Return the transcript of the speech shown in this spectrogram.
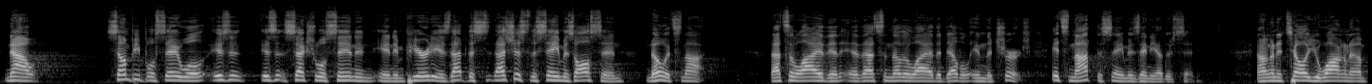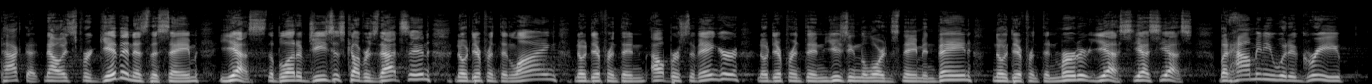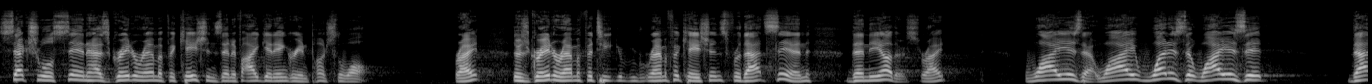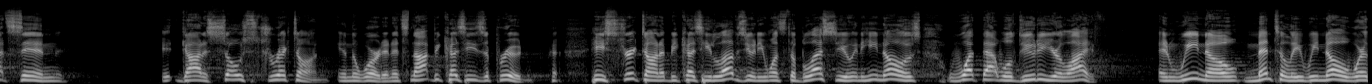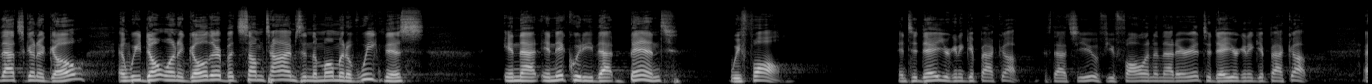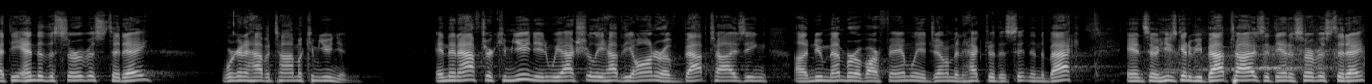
Now, some people say, well, isn't, isn't sexual sin and, and impurity, is that the, that's just the same as all sin? No, it's not. That's a lie that, that's another lie of the devil in the church. It's not the same as any other sin. I'm going to tell you why I'm going to unpack that. Now, is forgiven as the same? Yes. The blood of Jesus covers that sin. No different than lying, no different than outbursts of anger, no different than using the Lord's name in vain, no different than murder. Yes, yes, yes. But how many would agree sexual sin has greater ramifications than if I get angry and punch the wall? right? There's greater ramifications for that sin than the others, right? Why is that? Why, what is it? Why is it that sin it, God is so strict on in the word? And it's not because he's a prude. he's strict on it because he loves you and he wants to bless you and he knows what that will do to your life. And we know mentally, we know where that's gonna go, and we don't wanna go there, but sometimes in the moment of weakness, in that iniquity, that bent, we fall. And today you're gonna get back up. If that's you, if you've fallen in that area, today you're going to get back up. At the end of the service today, we're going to have a time of communion. And then after communion, we actually have the honor of baptizing a new member of our family, a gentleman, Hector, that's sitting in the back. And so he's going to be baptized at the end of service today.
